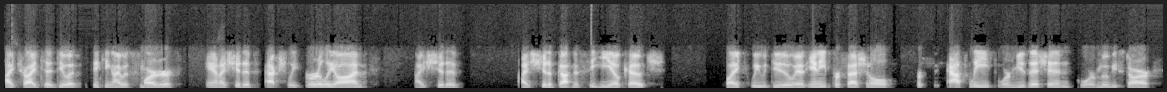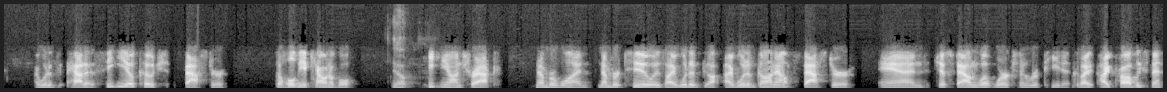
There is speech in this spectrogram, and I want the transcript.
I tried to do it thinking I was smarter, and I should have actually early on. I should have, I should have gotten a CEO coach, like we would do any professional athlete or musician or movie star. I would have had a CEO coach faster to hold me accountable, yep. keep me on track number one. Number two is I would have got, I would have gone out faster and just found what works and repeat it because I, I probably spent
